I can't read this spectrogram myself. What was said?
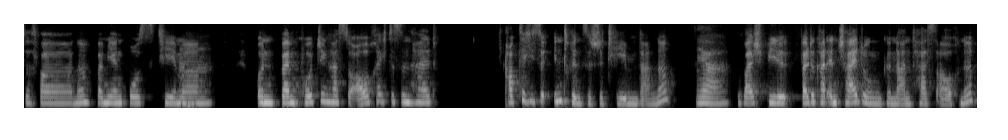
Das war, ne, bei mir 'n großes Thema. Mhm. Und beim Coaching hast du auch recht, das sind halt hauptsächlich so intrinsische Themen dann, ne? Ja. Zum Beispiel, weil du grad Entscheidungen genannt hast auch, ne?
